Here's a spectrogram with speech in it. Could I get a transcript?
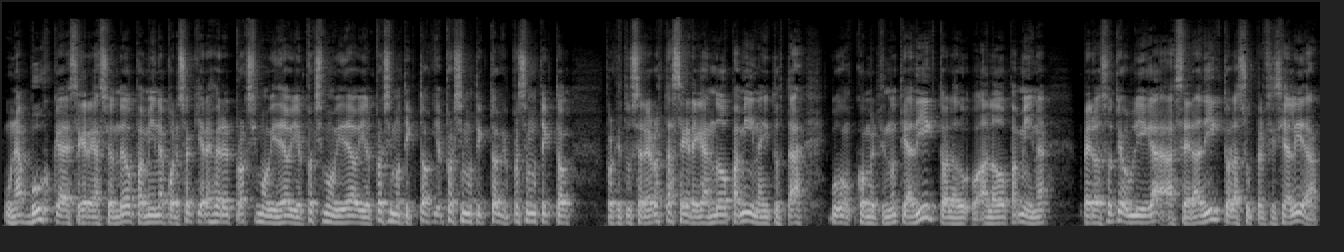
una búsqueda de segregación de dopamina, por eso quieres ver el próximo video y el próximo video y el próximo TikTok y el próximo TikTok y el próximo TikTok porque tu cerebro está segregando dopamina y tú estás convirtiéndote adicto a la, dopamina, pero eso te obliga a ser adicto a la superficialidad.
